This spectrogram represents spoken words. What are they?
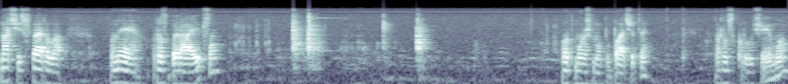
наші сверла вони розбираються. От можемо побачити. Розкручуємо.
